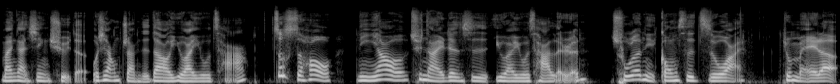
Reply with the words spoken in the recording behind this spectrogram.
蛮感兴趣的，我想转职到 UIU 差。”这时候你要去哪里认识 UIU 差的人？除了你公司之外？就没了。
